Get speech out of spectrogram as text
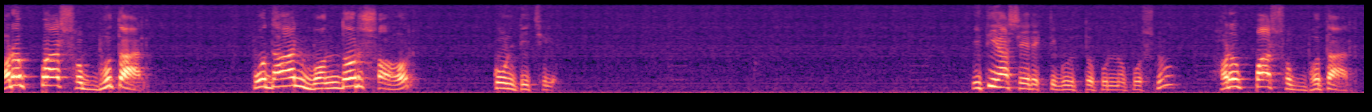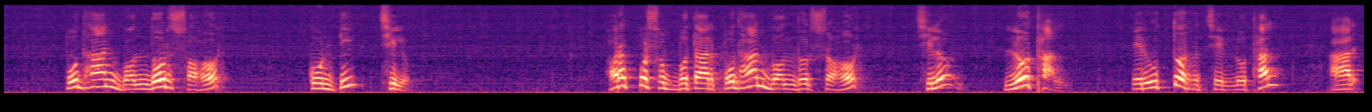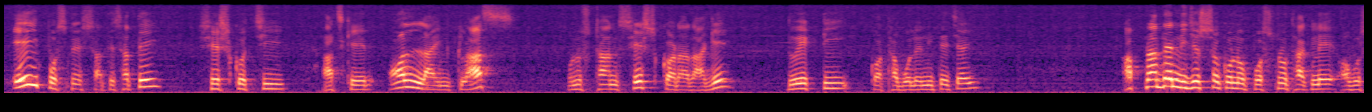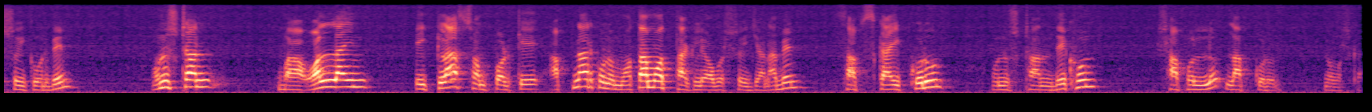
হরপ্পা সভ্যতার প্রধান বন্দর শহর কোনটি ছিল? ইতিহাসের একটি গুরুত্বপূর্ণ প্রশ্ন, হরপ্পা সভ্যতার প্রধান বন্দর শহর কোনটি ছিল? হরপ্পা সভ্যতার প্রধান বন্দর শহর ছিল লোথাল। এর উত্তর হচ্ছে লোথাল। আর এই প্রশ্নের সাথে সাথেই শেষ করছি আজকের অনলাইন ক্লাস অনুষ্ঠান শেষ করার আগে দু একটি কথা বলে নিতে চাই। আপনাদের নিজস্ব কোনো প্রশ্ন থাকলে অবশ্যই করবেন। অনুষ্ঠান বা অনলাইন এই ক্লাস সম্পর্কে আপনার কোনো মতামত থাকলে অবশ্যই জানাবেন। সাবস্ক্রাইব করুন। অনুষ্ঠান দেখুন। সাফল্য লাভ করুন। নমস্কার।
